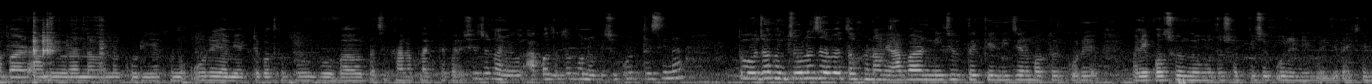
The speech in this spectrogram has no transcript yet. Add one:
আবার আমিও রান্না বান্না করি, এখন ওরে আমি একটা কথা বলব বা ওর কাছে খারাপ লাগতে পারে, সেজন্য আমি আপাতত কোনো কিছু করতেছি না। তো যখন চলে যাবে তখন আমি আবার নিজের থেকে নিজের মতন করে মানে পছন্দ মতো সব কিছু করে নিব। যে দেখেন,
